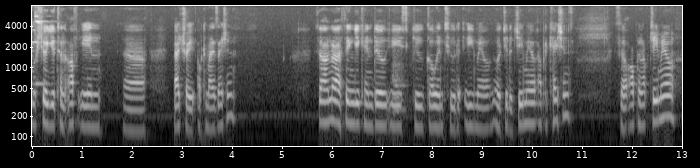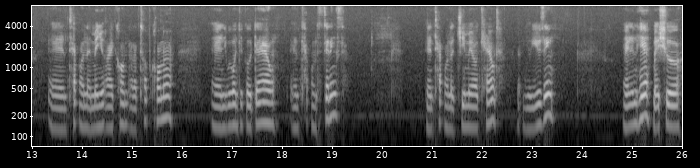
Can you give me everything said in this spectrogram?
Make sure you turn off in uh, battery optimization. So another thing you can do is to go into the email or to the Gmail applications. So open up Gmail and tap on the menu icon at the top corner. And we want to go down and tap on settings then tap on the Gmail account that you're using. And in here make sure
